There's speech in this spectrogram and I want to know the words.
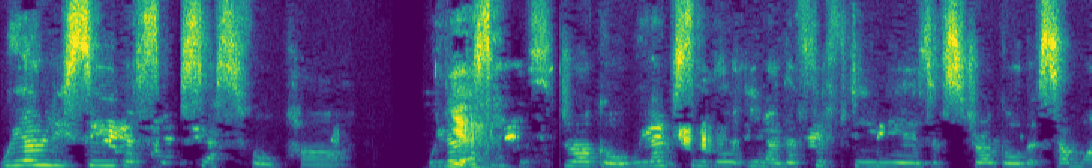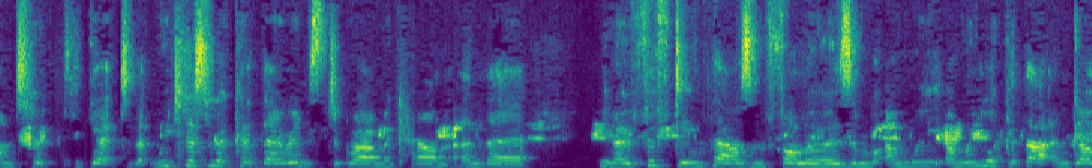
we only see the successful part. We don't yeah. see the struggle. We don't see the you know the 15 years of struggle that someone took to get to that. We just look at their instagram account and their you know 15,000 followers and, and we and we look at that and go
